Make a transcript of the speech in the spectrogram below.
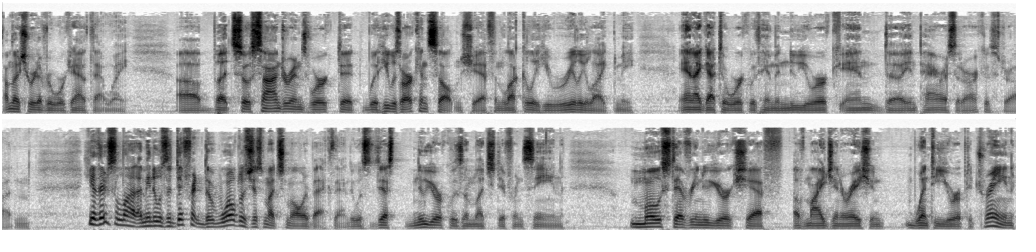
I'm not sure it ever worked out that way. Uh, but so Senderens worked at well, he was our consultant chef, and luckily he really liked me, and I got to work with him in New York and uh, in Paris at Archestrate. And yeah, there's a lot. I mean, it was a different. The world was just much smaller back then. It was just New York was a much different scene most every New York chef of my generation went to Europe to train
